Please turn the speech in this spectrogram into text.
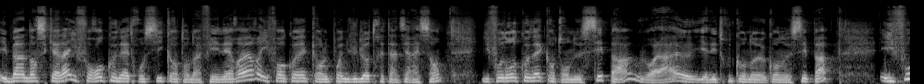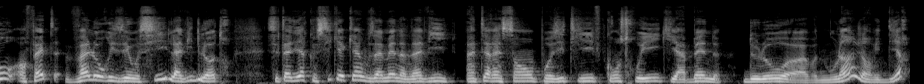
et ben dans ce cas-là, il faut reconnaître aussi quand on a fait une erreur, il faut reconnaître quand le point de vue de l'autre est intéressant, il faut reconnaître quand on ne sait pas, voilà, il y a des trucs qu'on ne, qu'on ne sait pas, et il faut en fait valoriser aussi l'avis de l'autre. C'est-à-dire que si quelqu'un vous amène un avis intéressant, positif, construit, qui amène de l'eau à votre moulin, j'ai envie de dire,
